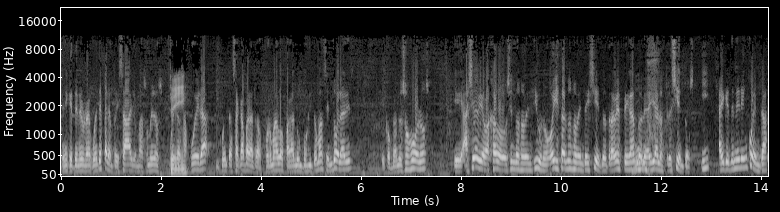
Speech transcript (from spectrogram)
tenés que tener una cuenta, es para empresarios, más o menos, cuentas Sí. afuera y cuentas acá para transformarlos pagando un poquito más en dólares, eh, comprando esos bonos. Eh, ayer había bajado a 291, hoy está en 297, otra vez pegándole ahí a los 300. Y hay que tener en cuenta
